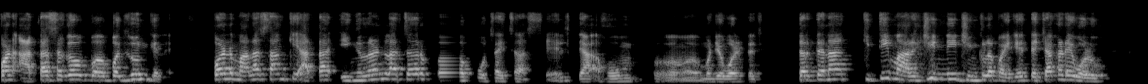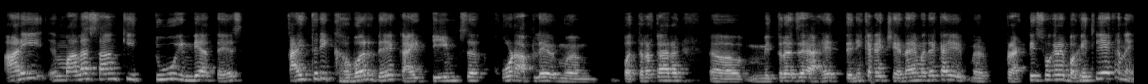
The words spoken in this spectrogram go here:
पण आता सगळं बदलून गेलंय. पण मला सांग की आता इंग्लंडला जर पोचायचं असेल त्या होम म्हणजे वर्ल्ड टेस्ट तर त्यांना किती मार्जिननी जिंकलं पाहिजे त्याच्याकडे वळू. आणि मला सांग की तू इंडियात आहेस काहीतरी खबर दे काही टीमचं कोण आपले पत्रकार मित्र जे आहेत त्यांनी काही चेन्नईमध्ये काही प्रॅक्टिस वगैरे बघितली आहे का नाही?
